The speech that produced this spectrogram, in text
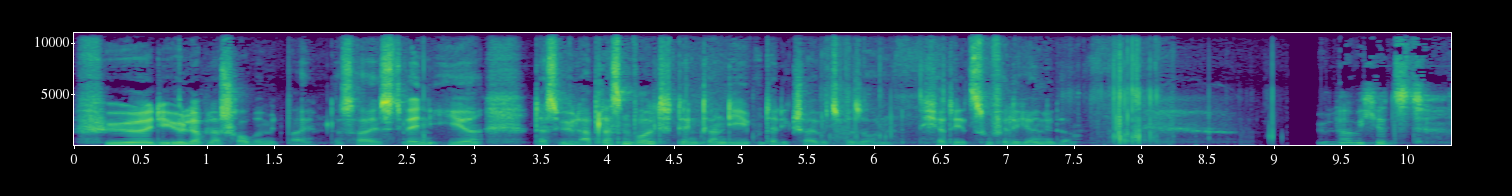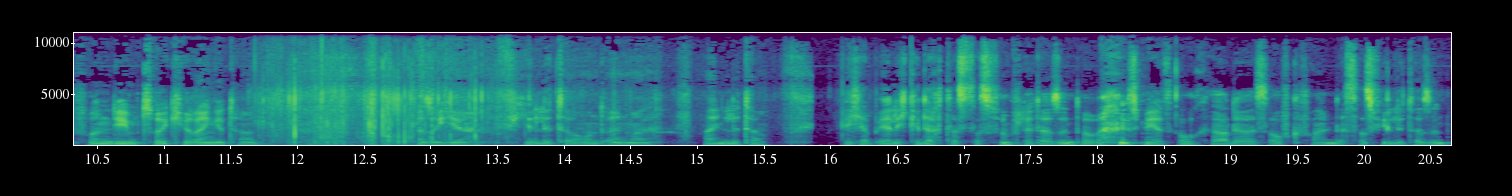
für die Ölablassschraube mit bei. Das heißt, wenn ihr das Öl ablassen wollt, denkt dran, die Unterlegscheibe zu besorgen. Ich hatte jetzt zufällig eine da. Öl habe ich jetzt von dem Zeug hier reingetan. Also hier 4 Liter und einmal 1 Liter. Ich habe ehrlich gedacht, dass das 5 Liter sind, aber ist mir jetzt auch gerade erst aufgefallen, dass das 4 Liter sind.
